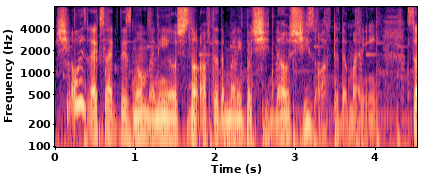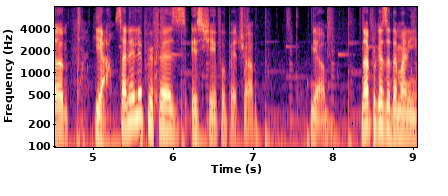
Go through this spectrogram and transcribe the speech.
She always acts like there's no money or she's not after the money, but she knows she's after the money. So yeah, Sanele prefers SJ for Petra. Yeah, not because of the money.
